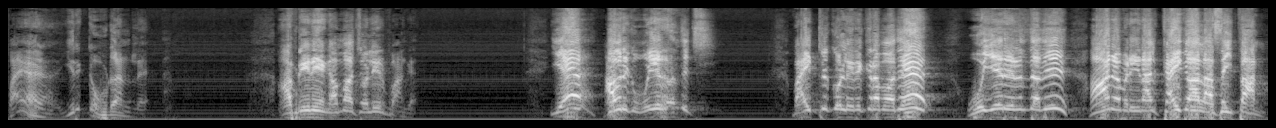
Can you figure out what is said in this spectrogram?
பய இருக்க விடான்ல. அப்படின்னு எங்க அம்மா சொல்லியிருப்பாங்க. ஏன்? அவருக்கு உயிர் இருந்துச்சு. வயிற்றுக்குள் இருக்கிற போது உயிர் இருந்தது. ஆனபடியினால் கைகால் அசைத்தான்.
